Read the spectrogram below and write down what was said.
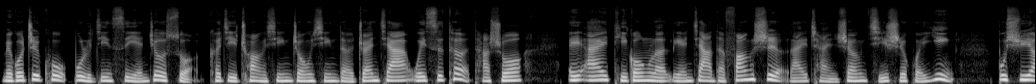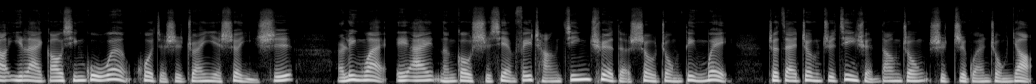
美国智库布鲁金斯研究所科技创新中心的专家威斯特他说：“AI 提供了廉价的方式来产生即时回应，不需要依赖高薪顾问或者是专业摄影师。而另外，AI 能够实现非常精确的受众定位，这在政治竞选当中是至关重要。”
